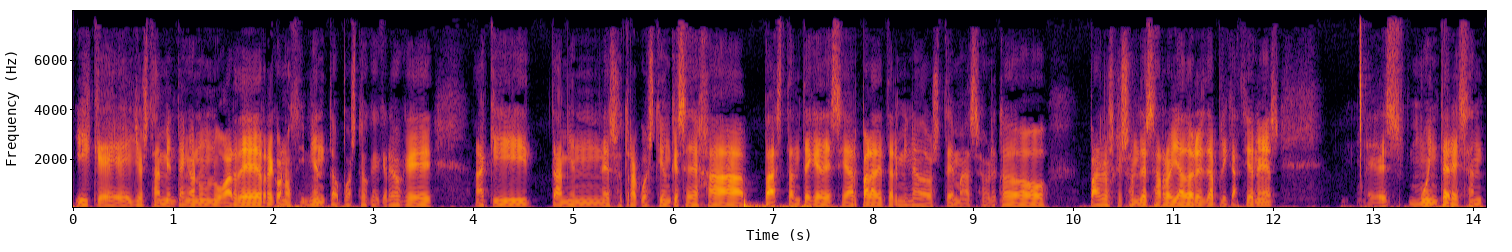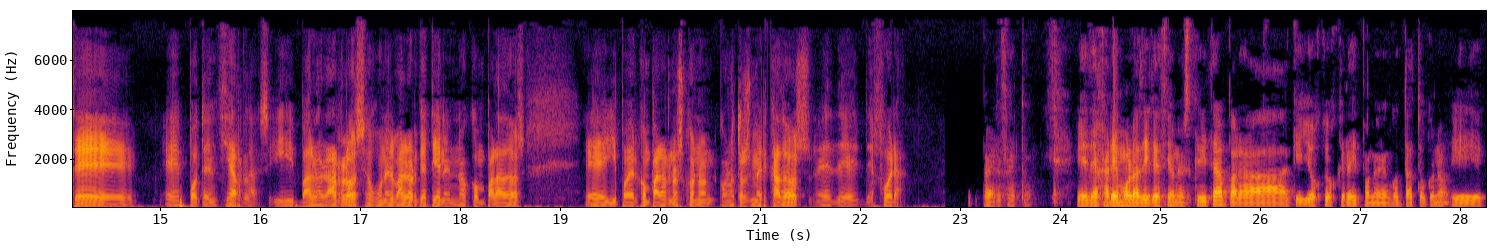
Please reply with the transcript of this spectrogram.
y que ellos también tengan un lugar de reconocimiento, puesto que creo que aquí también es otra cuestión que se deja bastante que desear para determinados temas, sobre todo para los que son desarrolladores de aplicaciones, es muy interesante eh, potenciarlas y valorarlos según el valor que tienen, no comparados eh, y poder compararnos con, otros mercados eh, de fuera. Perfecto. Eh, dejaremos la dirección escrita para aquellos que os queráis poner en contacto con, eh,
